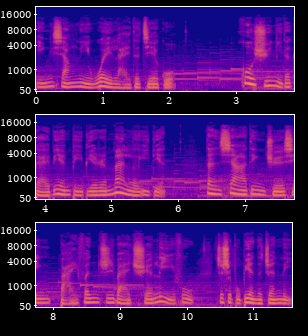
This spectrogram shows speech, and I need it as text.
影响你未来的结果。或许你的改变比别人慢了一点，但下定决心百分之百全力以赴，这是不变的真理。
